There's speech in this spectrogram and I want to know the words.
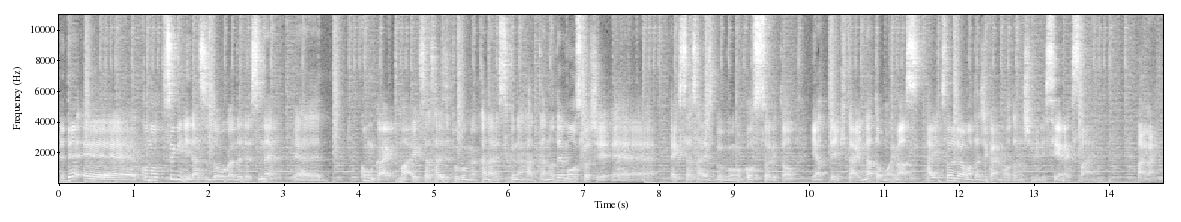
で、えー、この次に出す動画でですね、えー今回、まあ、エクササイズ部分がかなり少なかったのでもう少し、えー、エクササイズ部分をごっそりとやっていきたいなと思います。はいそれではまた次回もお楽しみに。See you next time. バイバイ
